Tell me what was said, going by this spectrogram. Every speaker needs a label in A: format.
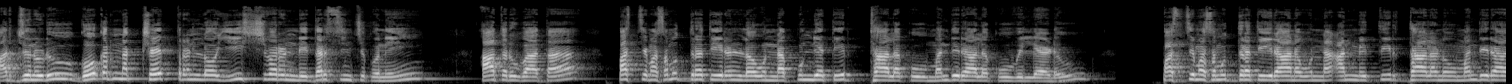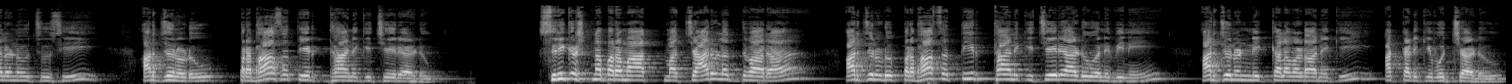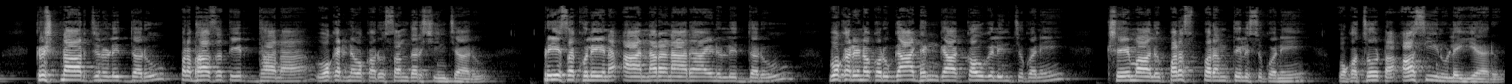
A: అర్జునుడు గోకర్ణ క్షేత్రంలో ఈశ్వరుణ్ణి దర్శించుకుని ఆ తరువాత పశ్చిమ సముద్ర తీరంలో ఉన్న పుణ్యతీర్థాలకు మందిరాలకు వెళ్ళాడు. పశ్చిమ సముద్ర తీరాన ఉన్న అన్ని తీర్థాలను మందిరాలను చూసి అర్జునుడు ప్రభాస తీర్థానికి చేరాడు. శ్రీకృష్ణ పరమాత్మ చారుల ద్వారా అర్జునుడు ప్రభాస తీర్థానికి చేరాడు అని విని అర్జునుణ్ణి కలవడానికి అక్కడికి వచ్చాడు. కృష్ణార్జునులిద్దరూ ప్రభాస తీర్థాన ఒకరిని ఒకరు సందర్శించారు. ప్రియసఖులైన ఆ నరనారాయణులిద్దరూ ఒకరినొకరు గాఢంగా కౌగిలించుకొని క్షేమాలు పరస్పరం తెలుసుకొని ఒకచోట ఆసీనులయ్యారు.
